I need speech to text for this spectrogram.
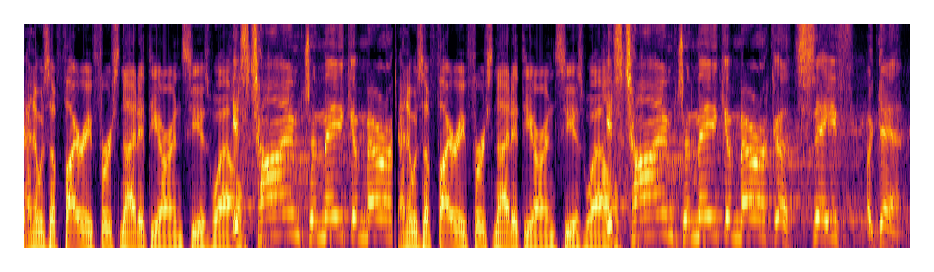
And it was a fiery first night at the RNC as well. It's time to make America. And it was a fiery first night at the RNC as well. It's time to make America safe again.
